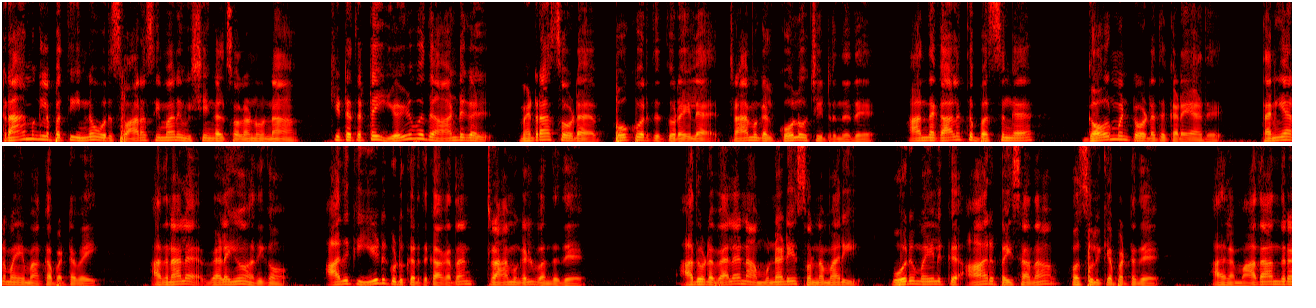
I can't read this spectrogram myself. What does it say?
டிராமுகளை பற்றி இன்னும் ஒரு சுவாரஸ்யமான விஷயங்கள் சொல்லணும்னா கிட்டத்தட்ட எழுபது ஆண்டுகள் மெட்ராஸோட போக்குவரத்து துறையில் டிராமுகள் கோலோச்சிட்டு இருந்தது. அந்த காலத்து பஸ்ஸுங்க கவர்மெண்டோடது கிடையாது. தனியார் மயமாக்கப்பட்டவை. அதனால் விலையும் அதிகம். அதுக்கு ஈடு கொடுக்கறதுக்காக தான் டிராமுகள் வந்தது. அதோட விலை நான் முன்னாடியே சொன்ன மாதிரி ஒரு மைலுக்கு ஆறு பைசா தான் வசூலிக்கப்பட்டது. அதில் மாதாந்திர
